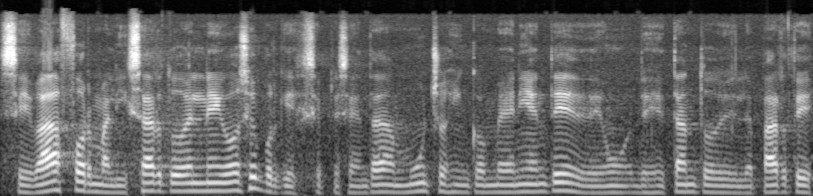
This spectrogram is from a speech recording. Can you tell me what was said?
se va a formalizar todo el negocio porque se presentaban muchos inconvenientes desde, tanto de la parte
